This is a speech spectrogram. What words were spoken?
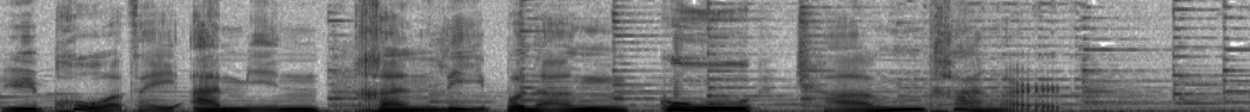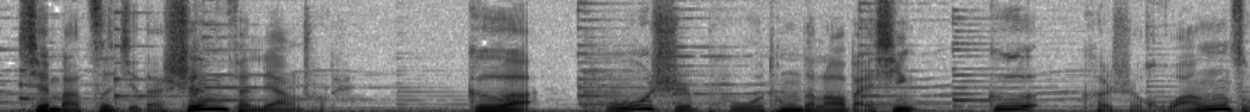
与破贼安民，恨力不能，故长叹耳。先把自己的身份亮出来，哥不是普通的老百姓，哥可是皇族。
